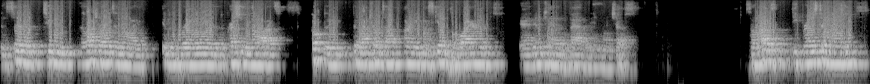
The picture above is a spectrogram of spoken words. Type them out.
inserted two electrodes in my, into the brain, where the depression resides, hooked the, the electrodes up underneath my skin with a wire, and implanted a battery in my chest. So that was deep brain stimulation.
